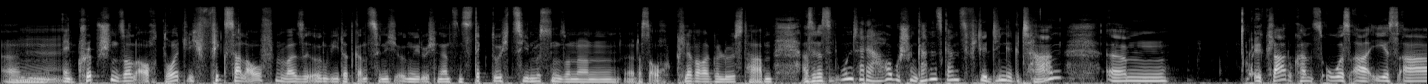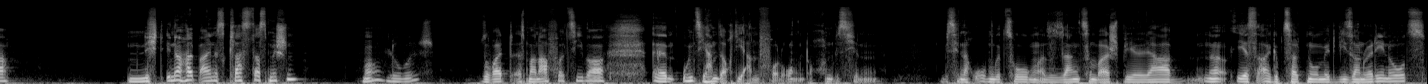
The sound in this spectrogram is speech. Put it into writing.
Ähm, Hm. Encryption soll auch deutlich fixer laufen, weil sie irgendwie das Ganze nicht irgendwie durch den ganzen Stack durchziehen müssen, sondern äh, das auch cleverer gelöst haben. Also da sind unter der Haube schon ganz, ganz viele Dinge getan. Ähm, äh, klar, du kannst OSA, ESA nicht innerhalb eines Clusters mischen. Ne? Logisch. soweit erstmal nachvollziehbar. Ähm, und sie haben da auch die Anforderungen doch ein bisschen, ein bisschen nach oben gezogen. Also sie sagen zum Beispiel, ja, ne, ESA gibt es halt nur mit Visan Ready Nodes,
